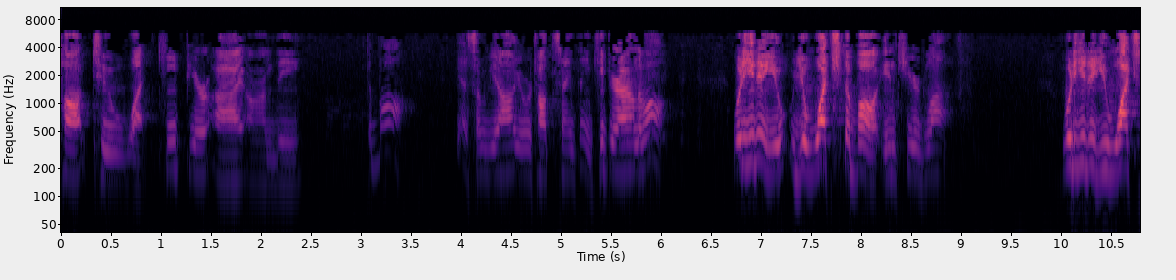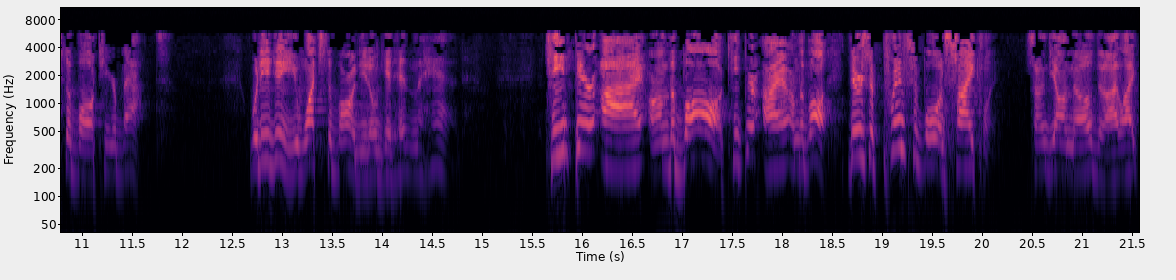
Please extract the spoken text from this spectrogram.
taught to what? Keep your eye on the the ball. Yeah, some of y'all you were taught the same thing. Keep your eye on the ball. What do you do? You you watch the ball into your glove. What do you do? You watch the ball to your bat. What do you do? You watch the ball and you don't get hit in the head. Keep your eye on the ball. Keep your eye on the ball. There's a principle in cycling. Some of y'all know that I like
